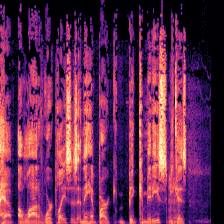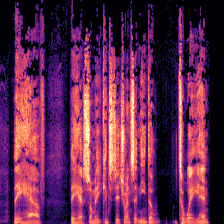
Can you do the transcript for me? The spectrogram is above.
have a lot of workplaces and they have bar, big committees mm-hmm. because they have they have so many constituents that need to to weigh in.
